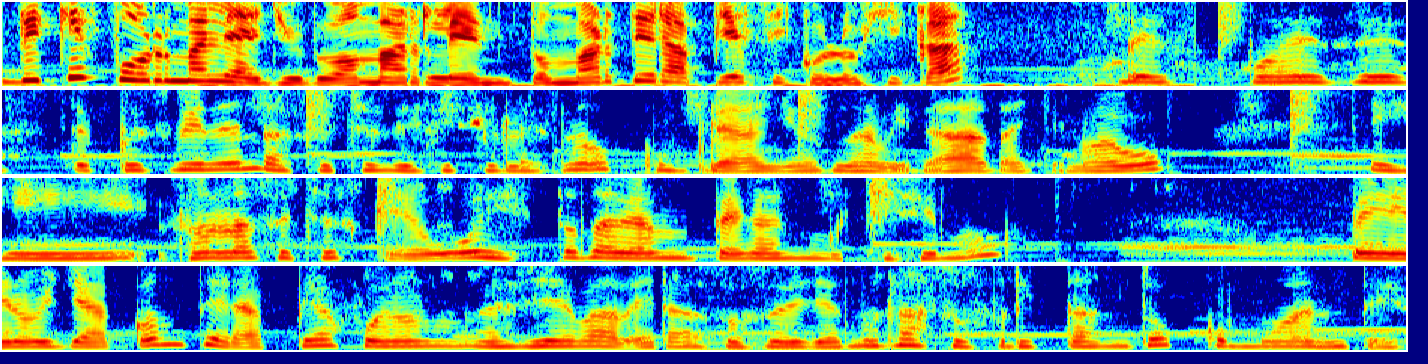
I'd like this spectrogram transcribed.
¿De qué forma le ayudó a Marlene tomar terapia psicológica? Después, este, pues vienen las fechas difíciles, ¿no? Cumpleaños, Navidad, Año Nuevo. Y son las fechas que, uy, todavía me pegan muchísimo. Pero ya con terapia fueron más llevaderas, o sea, ya no las sufrí tanto como antes.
